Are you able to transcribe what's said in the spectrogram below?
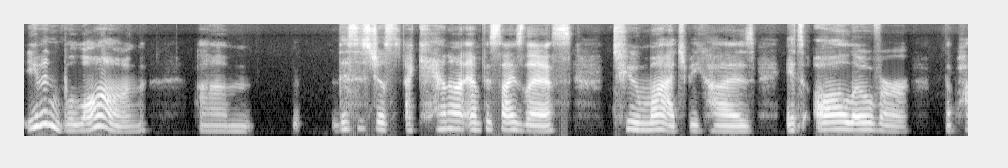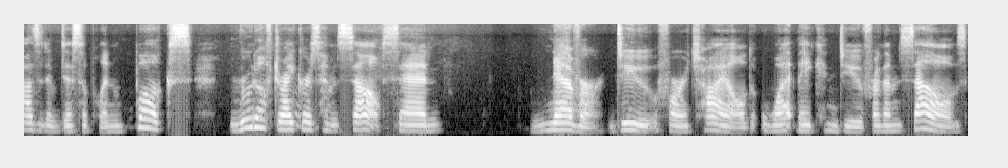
even belong. Um, this is just, I cannot emphasize this too much because it's all over the positive discipline books. Rudolf Dreikurs himself said, Never do for a child what they can do for themselves.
